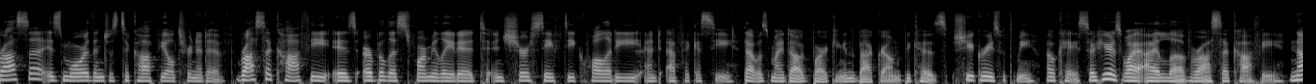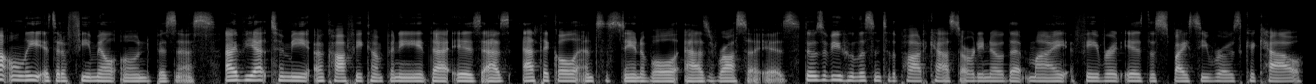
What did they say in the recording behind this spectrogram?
Rasa is more than just a coffee alternative. Rasa coffee is herbalist formulated to ensure safety, quality, and efficacy. That was my dog barking in the background because she agrees with me. Okay, so here's why I love Rasa coffee. Not only is it a female owned business, I've yet to meet a coffee company that is as ethical and sustainable as Rasa is. Those of you who listen to the podcast already know that my favorite is the spicy rose cacao.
